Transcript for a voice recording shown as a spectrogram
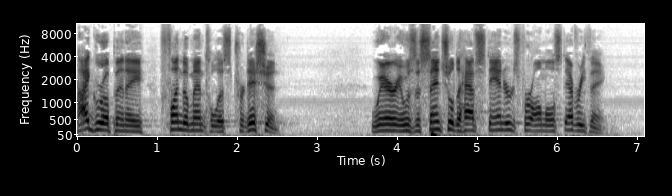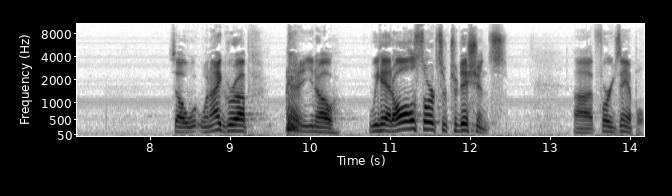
I grew up in a fundamentalist tradition where it was essential to have standards for almost everything. So, when I grew up, you know, we had all sorts of traditions. Uh, for example,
